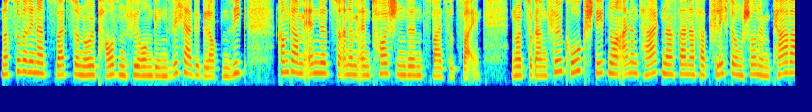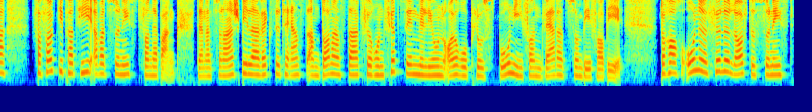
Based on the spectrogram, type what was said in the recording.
nach souveräner 2 zu 0 Pausenführung den sicher geglaubten Sieg, kommt am Ende zu einem enttäuschenden 2 zu 2. Neuzugang Füllkrug steht nur einen Tag nach seiner Verpflichtung schon im Kader, verfolgt die Partie aber zunächst von der Bank. Der Nationalspieler wechselte erst am Donnerstag für rund 14 Millionen Euro plus Boni von Werder som Bifabi. Doch auch ohne Fülle läuft es zunächst.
